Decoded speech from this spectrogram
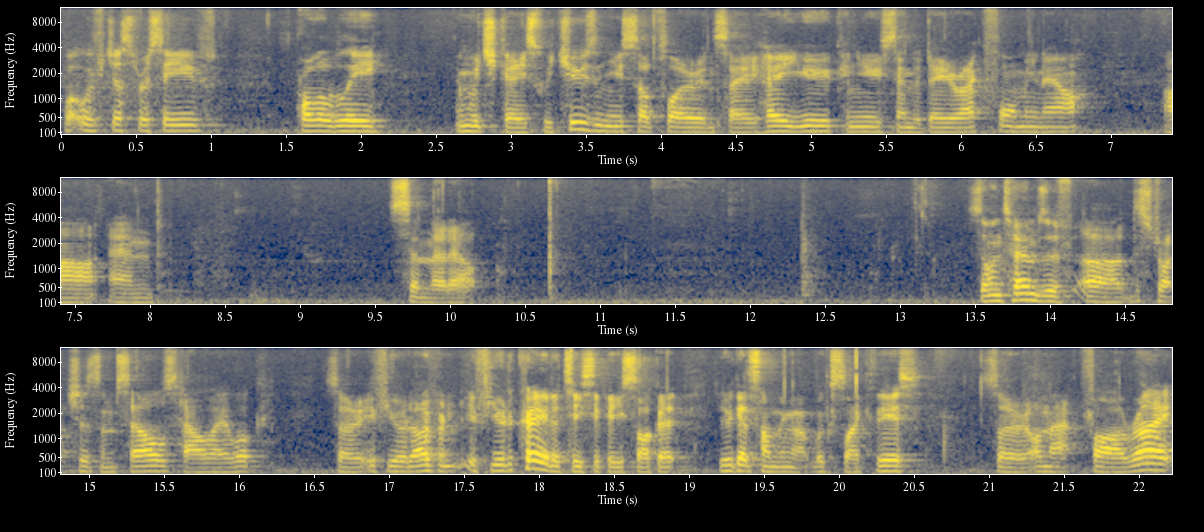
what we've just received? Probably, in which case we choose a new subflow and say, hey, you, can you send a data ACK for me now? Uh, and send that out. So in terms of uh, the structures themselves, how they look, so if you were to open, if you were to create a TCP socket, you get something that looks like this. So on that far right,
